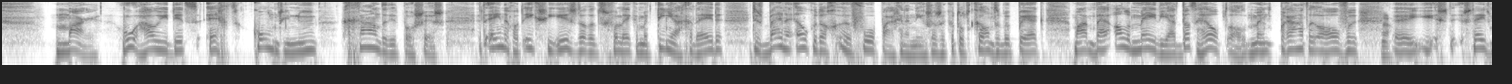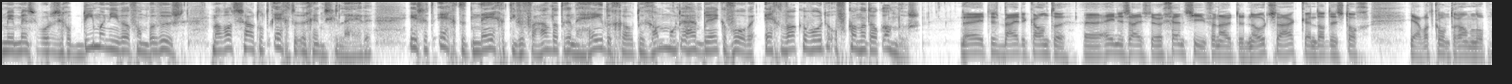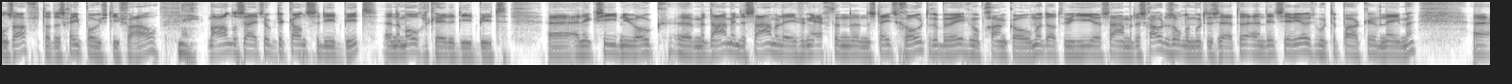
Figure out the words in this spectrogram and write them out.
Maar hoe hou je dit echt continu gaande, dit proces? Het enige wat ik zie is dat het vergeleken met tien jaar geleden... het is bijna elke dag uh, voorpagina nieuws, als ik het tot kranten beperk. Maar bij alle media, dat helpt al. Men praat erover. Ja. Uh, steeds meer mensen worden zich op die manier wel van bewust. Maar wat zou tot echte urgentie leiden? Is het echt het negatieve verhaal dat er een hele grote ramp moet uitbreken... voor we echt wakker worden, of kan het ook anders? Nee, het is beide kanten. Uh, enerzijds de urgentie vanuit de noodzaak. En dat is toch, ja, wat komt er allemaal op ons af? Dat is geen positief verhaal. Nee. Maar anderzijds ook de kansen die het biedt en de mogelijkheden die het biedt. Uh, en ik zie nu ook, uh, met name in de samenleving, echt een, een, steeds grotere beweging op gang komen. Dat we hier samen de schouders onder moeten zetten en dit serieus moeten pakken, nemen.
